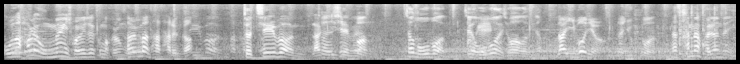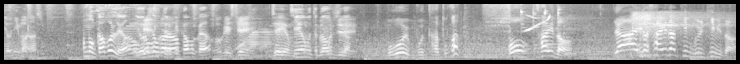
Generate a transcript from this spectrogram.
오늘 하루에 운명이 정해져 있고 막 그런 거. 설마 다 다른가? 저 7번 전 라키 세븐. 10번. 전 5번. 제가 오케이. 5번을 좋아하거든요. 나 2번이요. 나 6번. 나 3명 관련된 인연이 많아서. 한번 까볼래요? 여기서부터 까볼까요? 이렇게 까볼까요? 오케이 제이. 제이 제형부터 까봅시다. 뭐 뭐 다 똑같? 어 사이다. 야 이거 사이다 팀 물팀이다.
